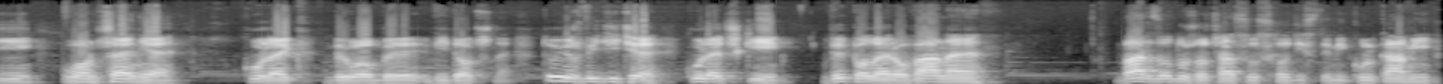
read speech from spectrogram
i łączenie kulek byłoby widoczne. Tu już widzicie kuleczki wypolerowane. Bardzo dużo czasu schodzi z tymi kulkami,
